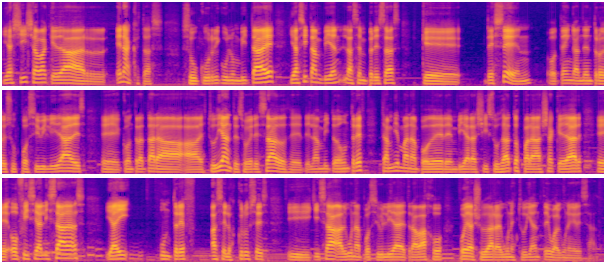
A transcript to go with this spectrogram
y allí ya va a quedar en actas su currículum vitae y así también las empresas que deseen o tengan dentro de sus posibilidades eh, contratar a, estudiantes o egresados del ámbito de un TREF, también van a poder enviar allí sus datos para ya quedar eh, oficializadas y ahí un TREF hace los cruces y quizá alguna posibilidad de trabajo puede ayudar a algún estudiante o algún egresado.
